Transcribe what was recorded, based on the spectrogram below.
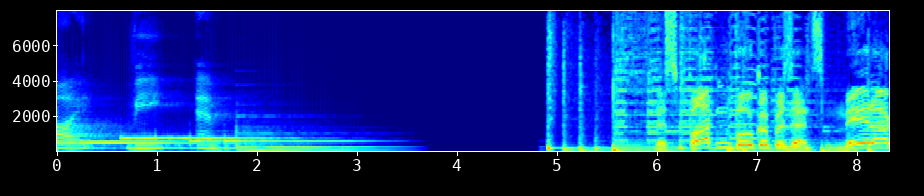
I V M. The Spartan Poker presents Mera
